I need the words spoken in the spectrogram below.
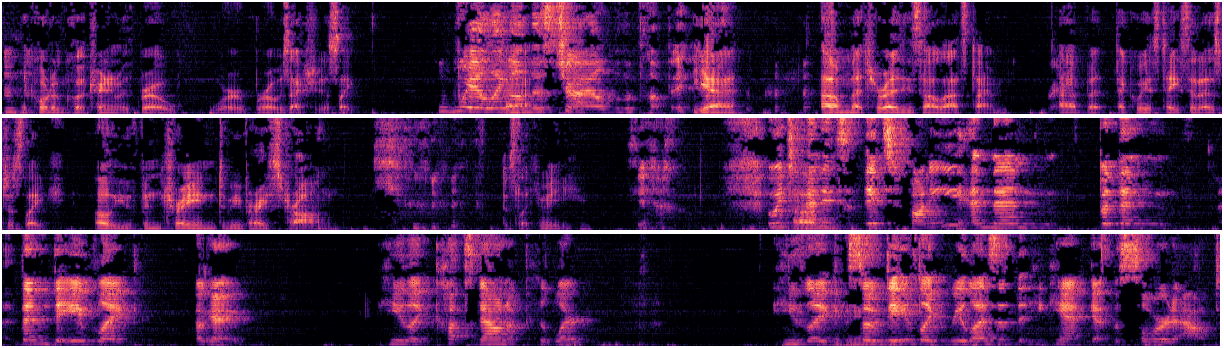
the Mhm. quote unquote training with Bro, where Bro is actually just like Wailing Kinda- on this child with a puppet. yeah, um, that Terezi saw last time. Right. Uh, but Equius takes it as just like, oh, you've been trained to be very strong, just like me. Yeah. Which and Um, it's it's funny and then but then then Dave like okay he like cuts down a pillar. He's like Mhm. so Dave like realizes that he can't get the sword out.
